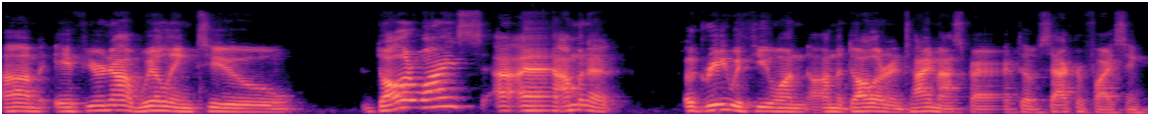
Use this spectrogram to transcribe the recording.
um, if you're not willing to dollar wise, I, I'm going to agree with you on on the dollar and time aspect of sacrificing.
